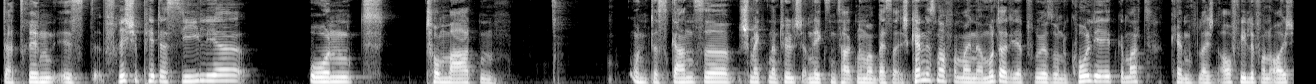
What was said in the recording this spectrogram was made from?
Da drin ist frische Petersilie und Tomaten. Und das Ganze schmeckt natürlich am nächsten Tag nochmal besser. Ich kenne es noch von meiner Mutter, die hat früher so eine Kohldiät gemacht. Kennen vielleicht auch viele von euch.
